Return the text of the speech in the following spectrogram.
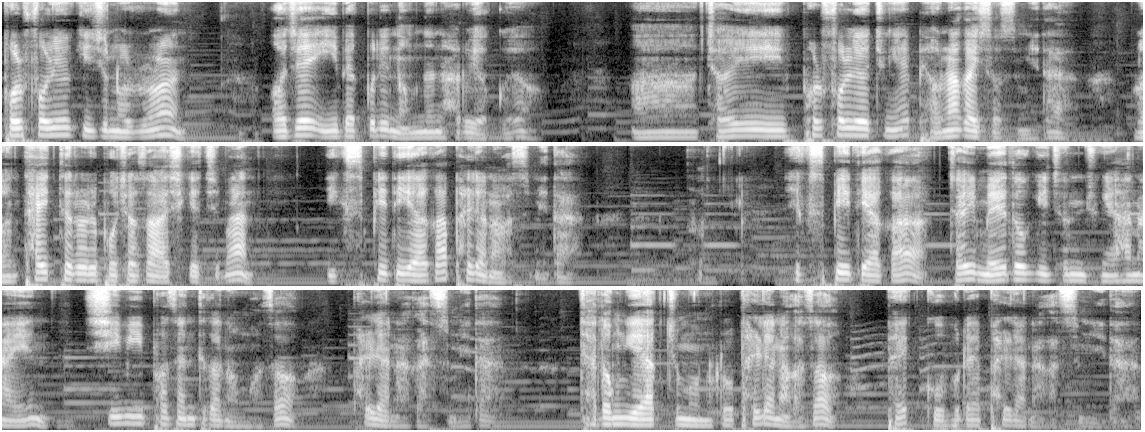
폴폴리오 기준으로는 어제 200불이 넘는 하루였고요. 아, 저희 폴폴리오 중에 변화가 있었습니다. 물론 타이틀을 보셔서 아시겠지만 익스피디아가 팔려나갔습니다. 익스피디아가 저희 매도 기준 중에 하나인 12%가 넘어서 팔려나갔습니다. 자동 예약 주문으로 팔려나가서 109불에 팔려나갔습니다.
